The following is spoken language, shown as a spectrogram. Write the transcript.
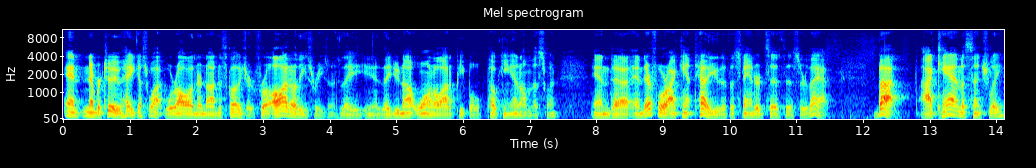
And number two, hey, guess what? We're all under non-disclosure for a lot of these reasons. They you know, they do not want a lot of people poking in on this one, and uh, and therefore I can't tell you that the standard says this or that. But I can essentially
